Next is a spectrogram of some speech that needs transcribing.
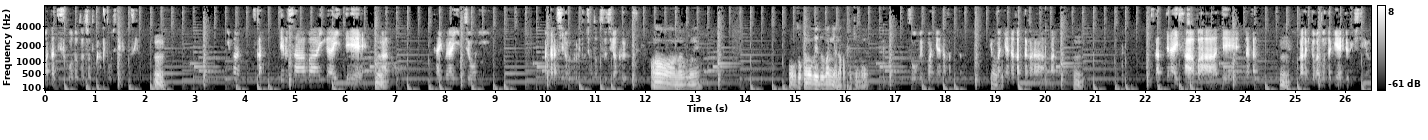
またディスコードとちょっと格闘してるんですけど、うん。今使ってるサーバー以外で、うんあの、タイムライン上に新しいのが来るとちょっと通知が来るんですね。あー、なるほどね。お、そこもウェブ版にはなかった機能ウェブ版にはなかったから、あの、うん。使ってないサーバーで、なんか、うん。他の人がどんだけやり取りしてよう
